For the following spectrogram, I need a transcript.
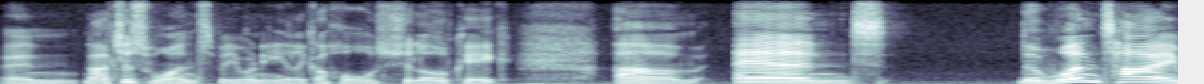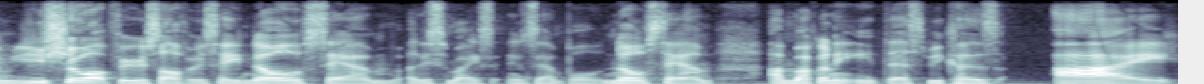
and not just once, but you want to eat like a whole shitload of cake. Um, and the one time you show up for yourself and you say, No, Sam, at least in my example, no, Sam, I'm not going to eat this because I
